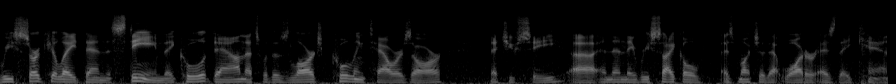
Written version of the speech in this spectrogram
recirculate then the steam. They cool it down. That's what those large cooling towers are that you see, uh, and then they recycle as much of that water as they can.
